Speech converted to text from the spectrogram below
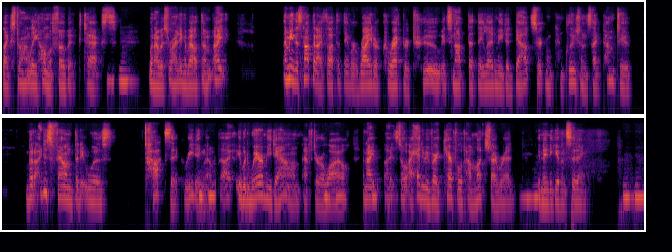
like strongly homophobic texts, mm-hmm. when I was writing about them. I, I mean, it's not that I thought that they were right or correct or true. It's not that they led me to doubt certain conclusions I'd come to, but I just found that it was toxic reading mm-hmm. them. I, it would wear me down after a mm-hmm. while. And I, I, mm-hmm. so I had to be very careful of how much I read mm-hmm. in any given sitting. Mm-hmm.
